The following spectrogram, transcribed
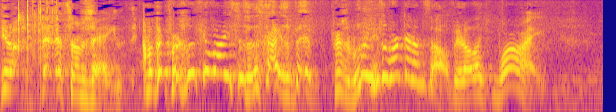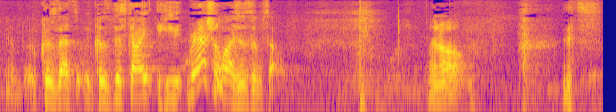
You know, that, that's what I'm saying. I'm a good person with a few vices. And this guy is a person really needs to work on himself. You know, like why? Because that's because this guy he rationalizes himself. You know, it's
